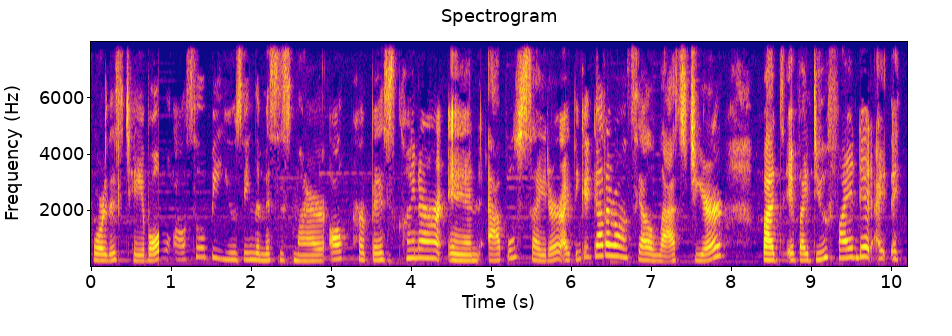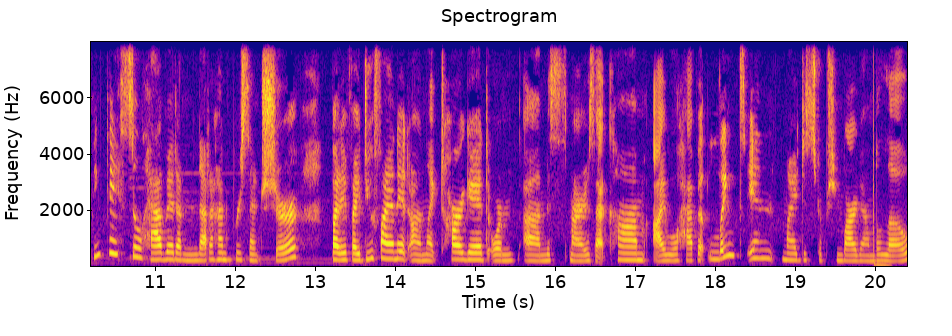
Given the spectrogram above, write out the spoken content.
for this table. We'll also be using the Mrs. Meyer all-purpose cleaner in apple cider. I think I got it on sale last year, but if I do find it, I, I think they still have it. I'm not 100% sure, but if I do find it on like Target or uh, MrsMeyers.com, I will have it linked in my description bar down below.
